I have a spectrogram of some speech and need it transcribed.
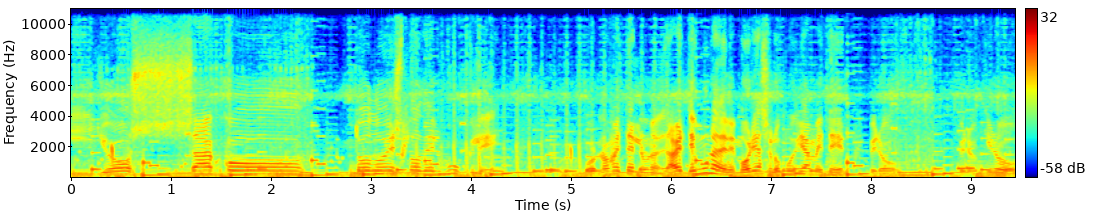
Y yo saco todo esto del bucle. Por no meterle una... A ver, tengo una de memoria, se lo podía meter Pero... Pero quiero...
